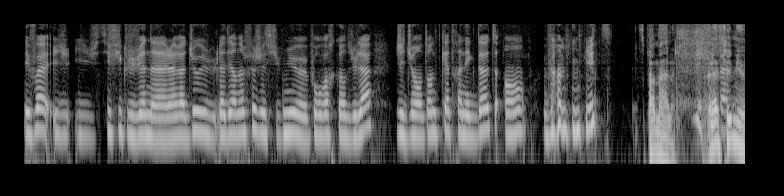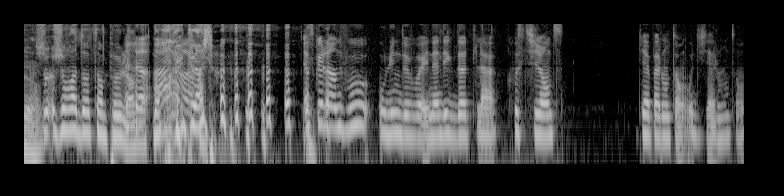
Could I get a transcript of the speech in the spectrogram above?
Des fois, il, suffit que je vienne à la radio. La dernière fois, je suis venue euh, pour voir Cordula. J'ai dû entendre quatre anecdotes en 20 minutes. C'est pas mal. Elle a fait mieux. hein. Je, je radote un peu là maintenant Ah. avec l'âge. Est-ce que l'un de vous ou l'une de vous a une anecdote là, croustillante, d'il n'y a pas longtemps ou d'il y a longtemps?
